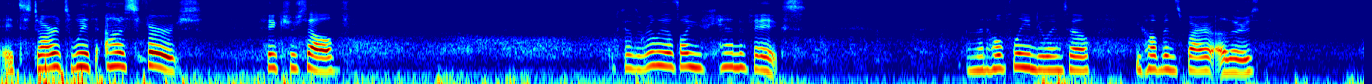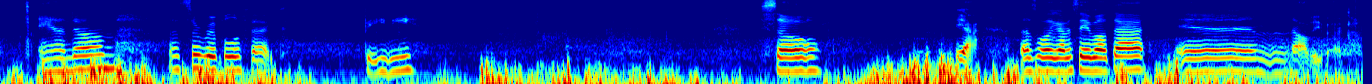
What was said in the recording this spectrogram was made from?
it starts with us first. Fix yourself. Because really, that's all you can fix. And then, hopefully, in doing so, you help inspire others. And um, that's the ripple effect, baby. So, yeah, that's all I got to say about that, and I'll be back.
